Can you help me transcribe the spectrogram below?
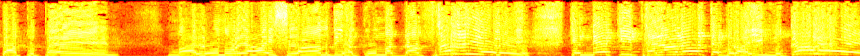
ٹپ پین۔ معلوم ہویا اسلام دی حکومت دا فرض ہوئے کہ نیکی پھیلاوے تے برائی مکاوے۔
